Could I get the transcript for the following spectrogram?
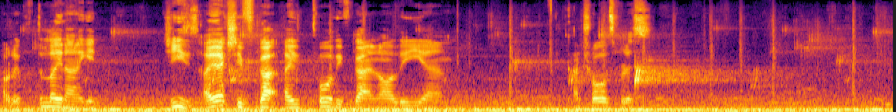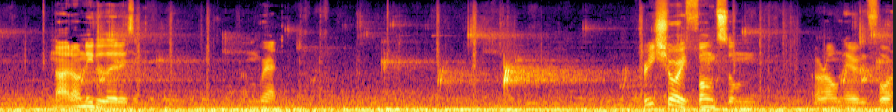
How do I put the light on again? Jesus, I actually forgot. I totally forgotten all the um, controls for this. No, I don't need a think. I'm grand. Pretty sure I found some around here before.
